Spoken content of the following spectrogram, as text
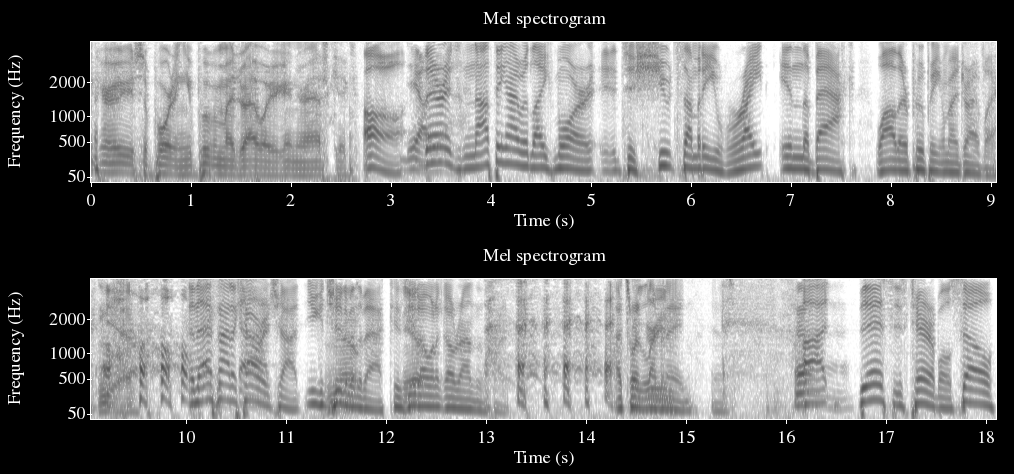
don't care who you're supporting. You poop in my driveway, you're getting your ass kicked. Oh, Yeah, there yeah. is nothing I would like more uh, to shoot somebody right in the back while they're pooping in my driveway. Yeah. and that's not a coward shot. You can shoot them in the back because you don't want to go around to the front. that's where the Agreed. lemonade is. Uh, this is terrible. So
